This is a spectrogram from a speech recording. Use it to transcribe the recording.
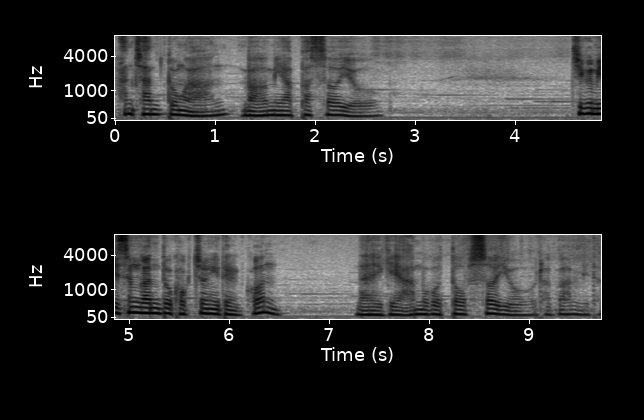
한참 동안 마음이 아팠어요. 지금 이 순간도 걱정이 될 건 나에게 아무것도 없어요. 라고 합니다.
